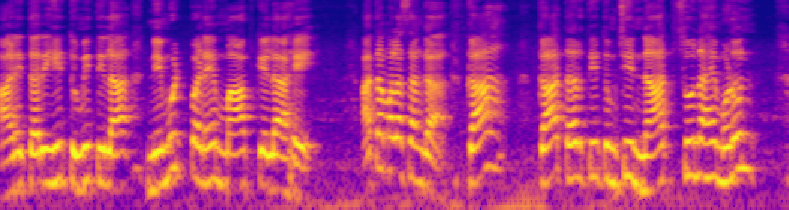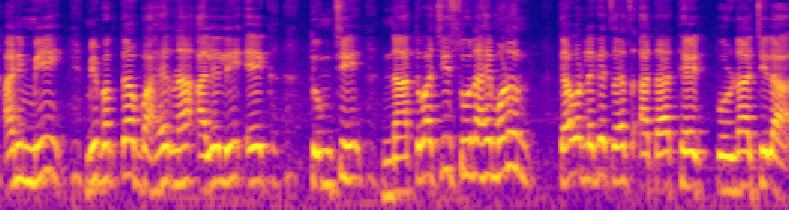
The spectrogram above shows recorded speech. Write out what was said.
आणि तरीही तुम्ही तिला निमूटपणे माफ केलं आहे. आता मला सांगा का का तर ती तुमची नात सून आहे म्हणून? आणि मी मी फक्त बाहेरनं आलेली एक तुमची नातवाची सून आहे म्हणून. त्यावर लगेचच आता थेट पूर्णाचीला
